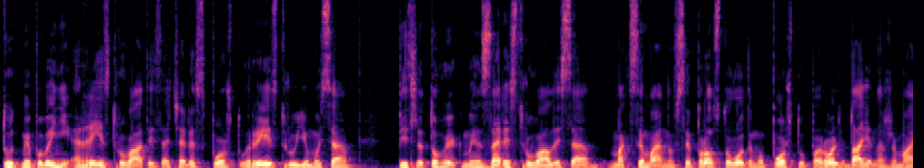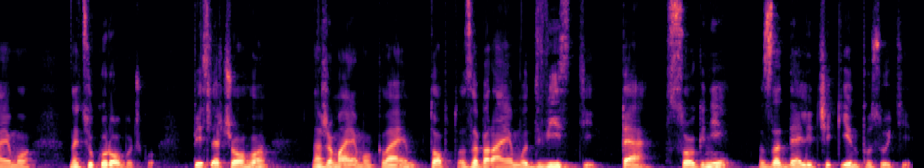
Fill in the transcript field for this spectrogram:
Тут ми повинні реєструватися через пошту. Реєструємося. Після того, як ми зареєструвалися, максимально все просто вводимо пошту, пароль, далі нажимаємо на цю коробочку. Після чого нажимаємо Claim, тобто забираємо 200 Т Согні за Daily Check-in, по суті,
